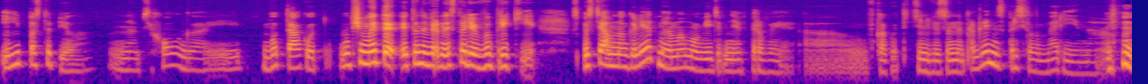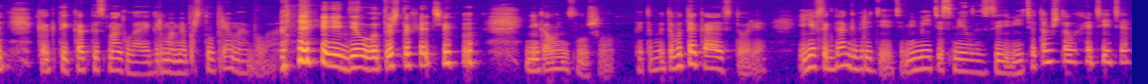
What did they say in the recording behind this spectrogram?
и поступила на психолога. И вот так вот. В общем, это, это, наверное, история вопреки. Спустя много лет моя мама, увидев меня впервые а, в какой-то телевизионной программе, спросила, Марина, как ты, как ты смогла? Я говорю, мама, я просто упрямая была. И делала то, что хочу. Никого не слушала. Поэтому это вот такая история. И я всегда говорю детям, имейте смелость заявить о том, что вы хотите,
